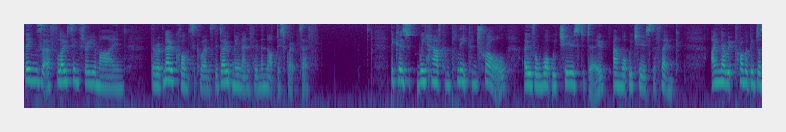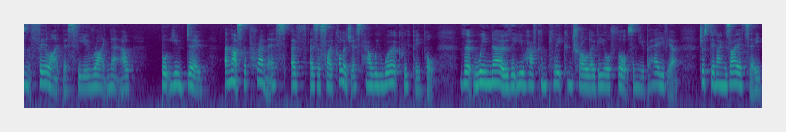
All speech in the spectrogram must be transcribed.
things that are floating through your mind. They're of no consequence, they don't mean anything, they're not descriptive. Because we have complete control over what we choose to do and what we choose to think. I know it probably doesn't feel like this for you right now, but you do. And that's the premise of, as a psychologist, how we work with people. That we know that you have complete control over your thoughts and your behaviour. Just in anxiety,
